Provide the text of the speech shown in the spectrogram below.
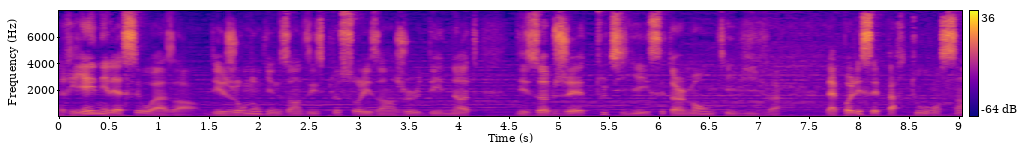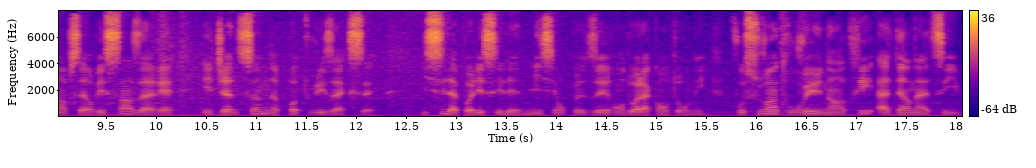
Rien n'est laissé au hasard. Des journaux qui nous en disent plus sur les enjeux, des notes, des objets, tout y est. C'est un monde qui est vivant. La police est partout, on se sent observé sans arrêt et Jensen n'a pas tous les accès. Ici, la police est l'ennemi, si on peut dire, on doit la contourner. Il faut souvent trouver une entrée alternative.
